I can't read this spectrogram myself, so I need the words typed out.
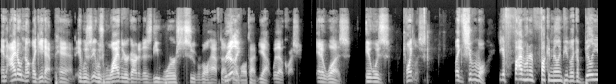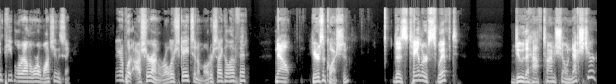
And I don't know, like he got panned. It was it was widely regarded as the worst Super Bowl halftime show Really? of all time. Yeah, without question. And it was. It was pointless. Like Super Bowl, you get 500 fucking million people, like a billion people around the world watching this thing. You're gonna put Usher on roller skates in a motorcycle outfit? Now, here's a question Does Taylor Swift do the halftime show next year?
